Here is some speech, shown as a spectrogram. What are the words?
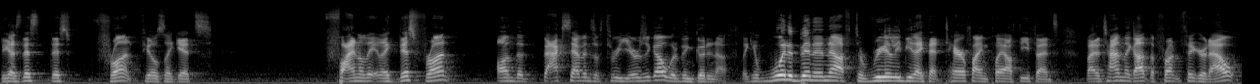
because this this front feels like it's finally like this front on the back sevens of three years ago would have been good enough. Like it would have been enough to really be like that terrifying playoff defense. By the time they got the front figured out,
